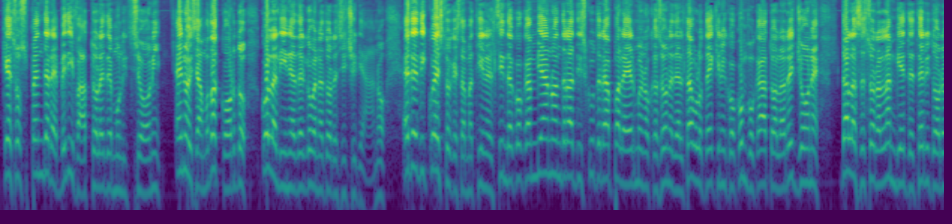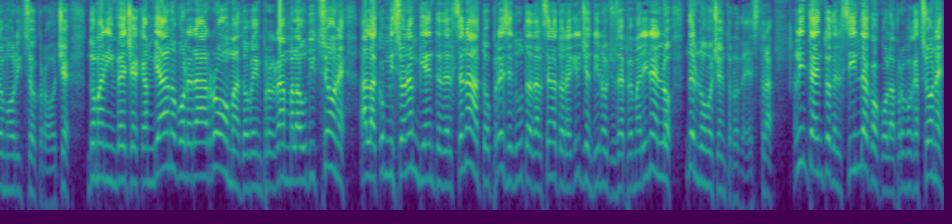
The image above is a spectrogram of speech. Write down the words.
che sospenderebbe di fatto le demolizioni. E noi siamo d'accordo con la linea del governatore siciliano. Ed è di questo che stamattina il sindaco Cambiano andrà a discutere a Palermo in occasione del tavolo tecnico convocato alla regione dall'assessore all'ambiente e territorio Croce. Domani invece Cambiano volerà a Roma, dove è in programma l'audizione alla Commissione Ambiente del Senato, presieduta dal senatore agrigentino Giuseppe Marinello del Nuovo Centrodestra. L'intento del sindaco, con la provocazione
